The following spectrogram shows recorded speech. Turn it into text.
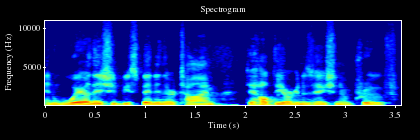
and where they should be spending their time to help the organization improve.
